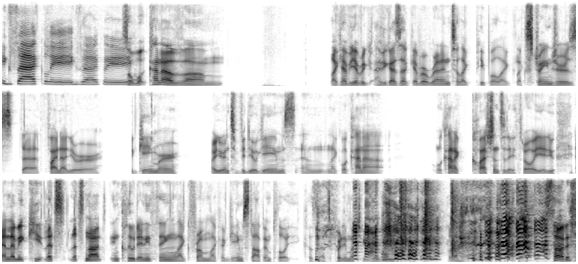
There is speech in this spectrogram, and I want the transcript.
exactly. Exactly. So what kind of um like have you ever have you guys like ever ran into like people like like strangers that find out you're a gamer or you're into video games and like what kind of what kind of questions do they throw at you? And let me keep let's let's not include anything like from like a GameStop employee because that's pretty much a given. So this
